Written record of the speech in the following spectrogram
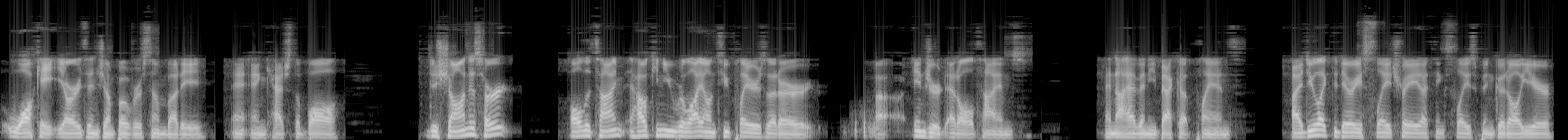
walk eight yards and jump over somebody and, and catch the ball. DeSean is hurt all the time. How can you rely on two players that are uh, injured at all times and not have any backup plans? I do like the Darius Slay trade. I think Slay's been good all year,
